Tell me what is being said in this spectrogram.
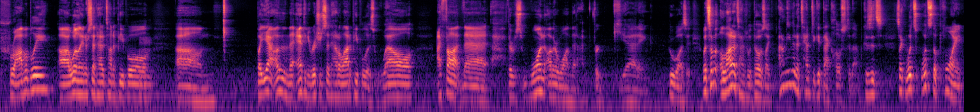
Probably. Uh, Will Anderson had a ton of people. Um, but yeah, other than that, Anthony Richardson had a lot of people as well. I thought that there was one other one that I'm forgetting. Who was it? But some a lot of times with those, like I don't even attempt to get that close to them because it's it's like what's what's the point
